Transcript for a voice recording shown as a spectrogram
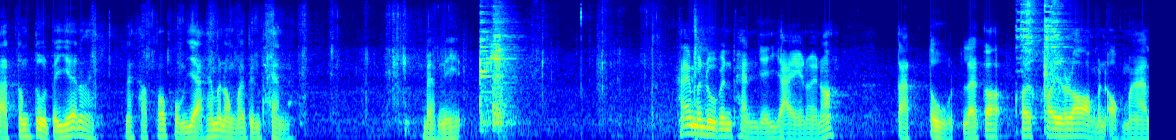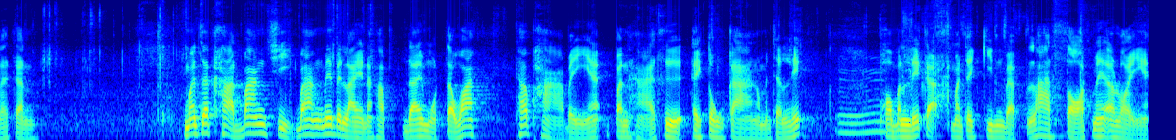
ตัดตรงตูดไปเยอะหน่อยนะครับ เพราะผมอยากให้มันออกมาเป็นแผ่น แบบนี้ ให้มันดูเป็นแผ่นใหญ่ ๆ หน่อยเนาะตัดตูดแล้วก็ค่อยๆลอกมันออกมาแล้วกัน มันจะขาดบ้างฉีกบ้างไม่เป็นไรนะครับ ได้หมดแต่ว่าถ้าผ่าไปอย่างเงี้ยปัญหาคือไอ้ตรงกลางอะมันจะเล็กอืมพอมันเล็กอะมันจะกินแบบราดซอสไม่อร่อยไง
